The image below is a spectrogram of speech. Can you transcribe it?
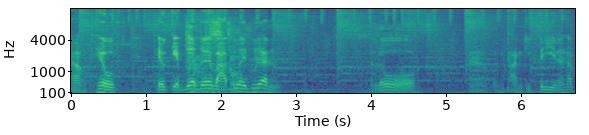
อ้าวเทลเทลเก็บเลือดด้วยวาร์ปด้วยเพื่อนฮัลโหลอ่าผมตามคิกซี่นะครับ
